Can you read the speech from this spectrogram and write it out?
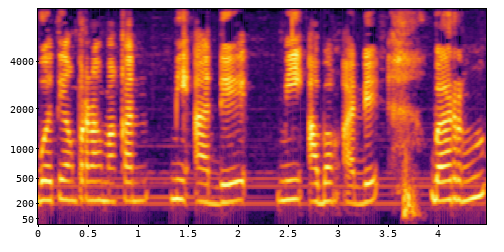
buat yang pernah makan mie ade mie abang ade bareng.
